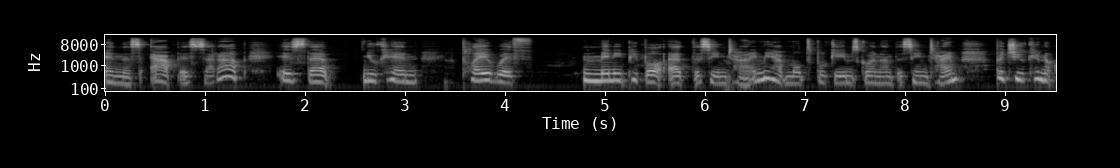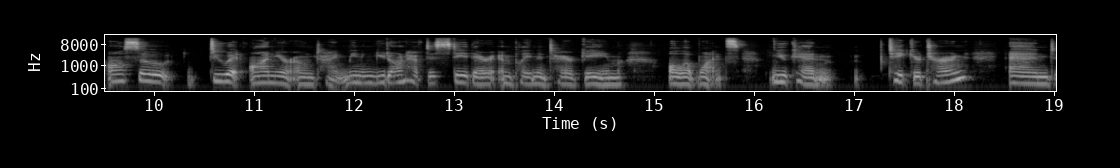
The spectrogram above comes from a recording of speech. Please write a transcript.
and this app is set up is that you can play with many people at the same time. You have multiple games going on at the same time, but you can also do it on your own time, meaning you don't have to stay there and play an entire game all at once. You can take your turn and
